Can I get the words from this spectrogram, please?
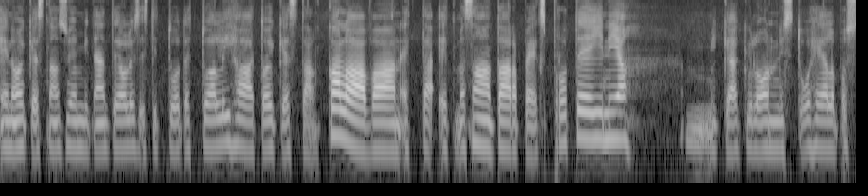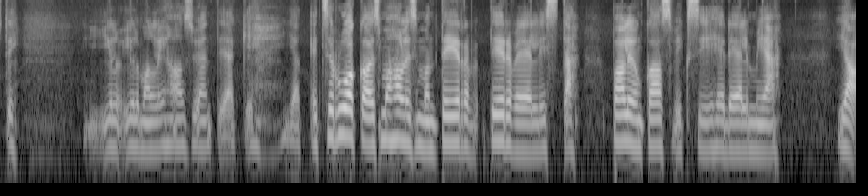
en oikeastaan syö mitään teollisesti tuotettua lihaa, että oikeastaan kalaa vaan, että, että mä saan tarpeeksi proteiinia, mikä kyllä onnistuu helposti ilman lihan syöntiäkin. Ja että se ruoka olisi mahdollisimman terve, terveellistä, paljon kasviksi, hedelmiä. Ja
